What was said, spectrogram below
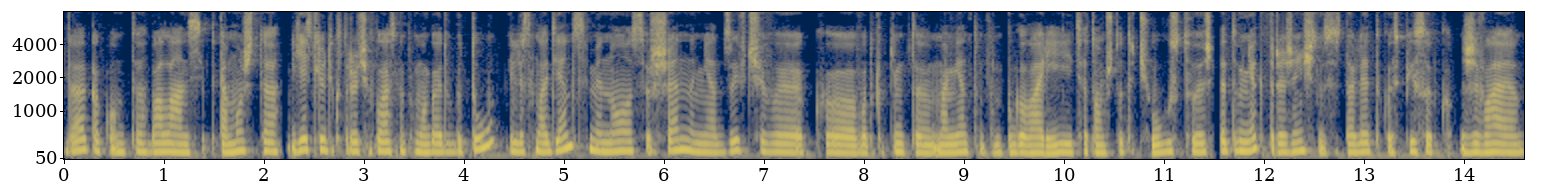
да, каком-то балансе, потому что есть люди, которые очень классно помогают в быту или с младенцами, но совершенно неотзывчивые к вот каким-то моментам там поговорить о том, что ты чувствуешь. Это некоторые женщины составляют такой список «живая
